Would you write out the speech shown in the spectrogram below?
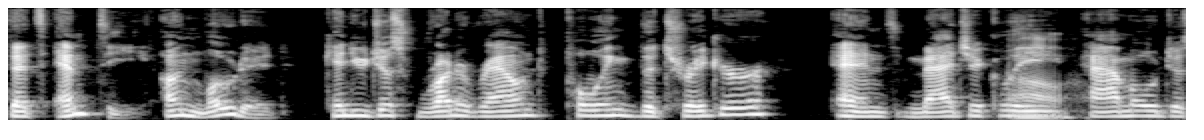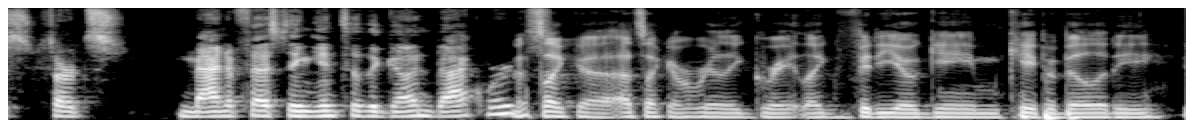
that's empty, unloaded, can you just run around pulling the trigger and magically Oh. ammo just starts manifesting into the gun backwards? that's like a that's like a really great like video game capability.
